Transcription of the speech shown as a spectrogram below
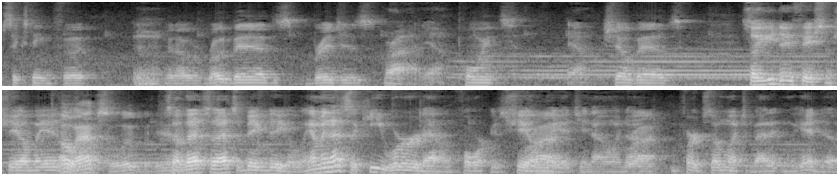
16 foot, Mhm. you know, road beds, bridges, Right. Yeah. points, Yeah. shell beds. So you do fish some shell beds? Oh, absolutely. Yeah. So that's that's a big deal. I mean, that's a key word out on Fork is shell Right. beds, you know. And Right. we've heard so much about it. And we had uh,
